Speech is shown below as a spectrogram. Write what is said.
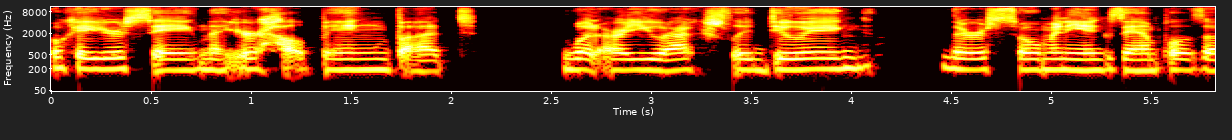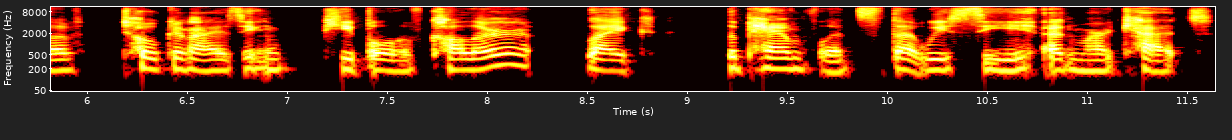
okay, you're saying that you're helping, but what are you actually doing? There are so many examples of tokenizing people of color, like the pamphlets that we see at Marquette.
